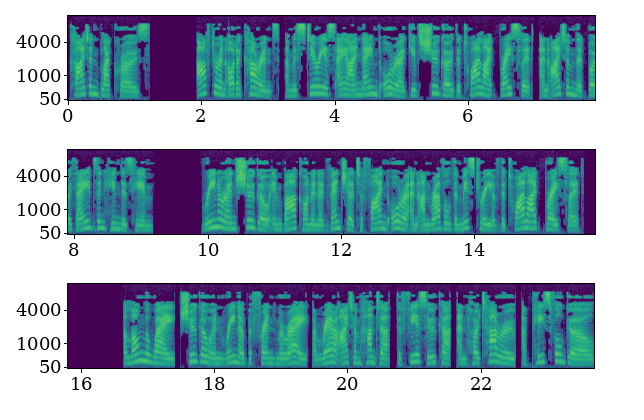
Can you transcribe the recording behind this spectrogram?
Kite and Blackrose. After an odd occurrence, a mysterious AI named Aura gives Shugo the Twilight Bracelet, an item that both aids and hinders him. Rina and Shugo embark on an adventure to find Aura and unravel the mystery of the Twilight Bracelet. Along the way, Shugo and Rina befriend Mirai, a rare item hunter, the fierce Uka, and Hotaru, a peaceful girl.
